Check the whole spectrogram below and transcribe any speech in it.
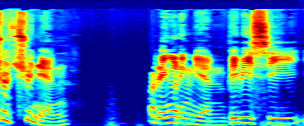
去去年二零二零年，BBC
